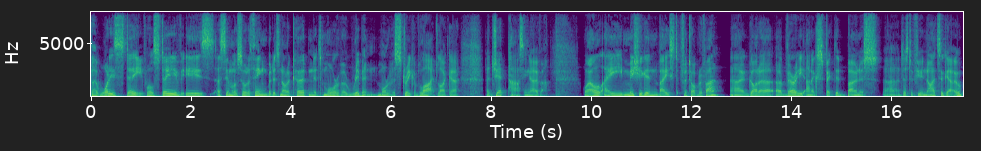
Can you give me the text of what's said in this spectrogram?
But what is Steve? Well, Steve is a similar sort of thing, but it's not a curtain. It's more of a ribbon, more of a streak of light, like a, a jet passing over. Well, a Michigan based photographer uh, got a, a, very unexpected bonus uh, just a few nights ago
